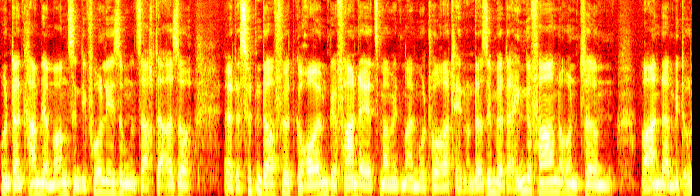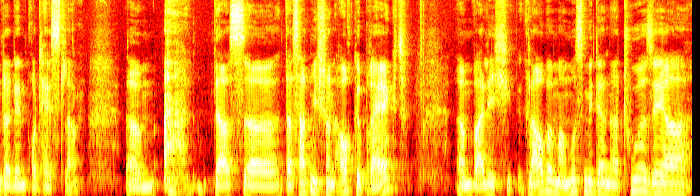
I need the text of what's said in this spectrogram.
Und dann kam der morgens in die Vorlesung und sagte, also das Hüttendorf wird geräumt, wir fahren da jetzt mal mit meinem Motorrad hin. Und da sind wir da hingefahren und ähm, waren da mit unter den Protestlern. Ähm, das, äh, das hat mich schon auch geprägt, ähm, weil ich glaube, man muss mit der Natur sehr,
